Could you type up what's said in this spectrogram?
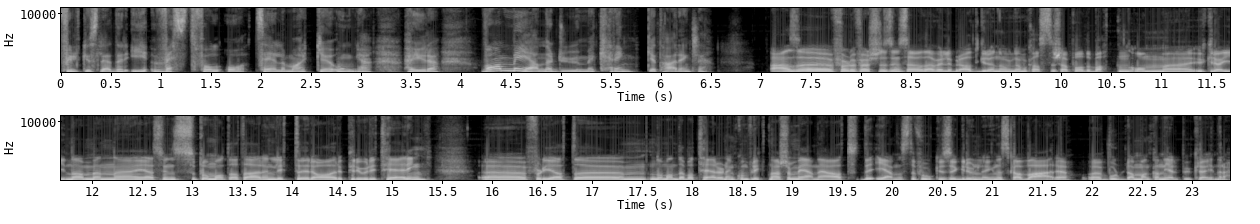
fylkesleder i Vestfold og Telemark eh, Unge Høyre. Hva mener du med krenket her, egentlig? Altså, for det første syns jeg det er veldig bra at Grønn Ungdom kaster seg på debatten om uh, Ukraina, men uh, jeg syns på en måte at det er en litt rar prioritering. Uh, fordi at når man debatterer den konflikten her, så mener jeg at det eneste fokuset grunnleggende skal være hvordan man kan hjelpe ukrainere.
